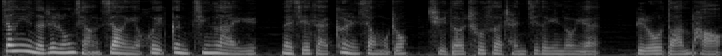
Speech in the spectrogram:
相应的，这种奖项也会更青睐于那些在个人项目中取得出色成绩的运动员，比如短跑、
